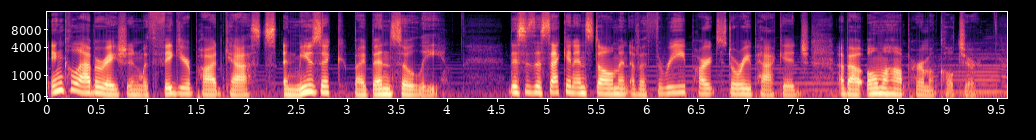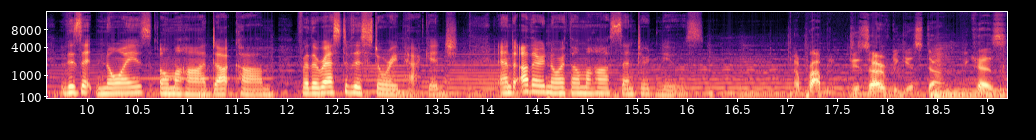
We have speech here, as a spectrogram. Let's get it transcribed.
in collaboration with Figure Podcasts and music by Ben Sollee. This is the second installment of a three part story package about Omaha permaculture. Visit noiseomaha.com for the rest of this story package and other North Omaha centered news. I probably deserved to get stung because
